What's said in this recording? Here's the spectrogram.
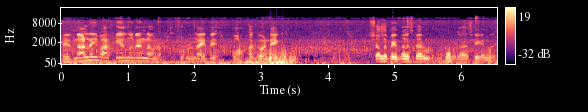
പെരുന്നാളിന്റെ ഈ പാർക്കിംഗ് എന്ന് പറയുന്നത് ഉണ്ടാവില്ല. ഫുള്ളായിട്ട് പുറത്തൊക്കെ വണ്ടിയായിരിക്കും. പക്ഷേ അത് പെരുന്നാൾ നിസ്കാരം ഇവിടെ സ്വീകരിക്കുന്നത്.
